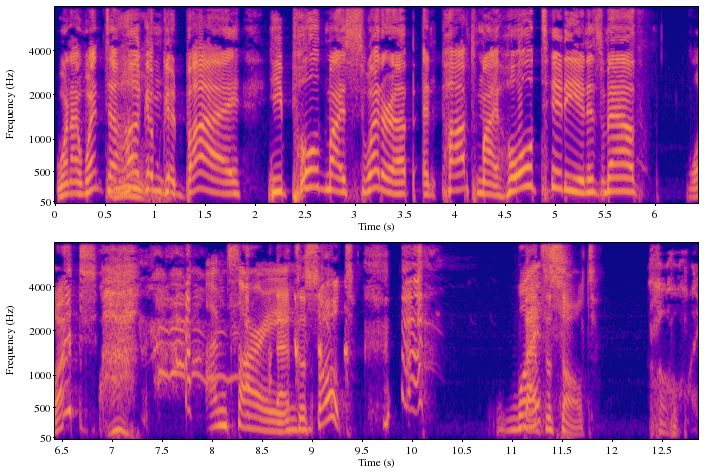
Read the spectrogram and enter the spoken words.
When I went to mm. hug him goodbye, he pulled my sweater up and popped my whole titty in his mouth. What? I'm sorry. That's assault. what? That's assault. Oh my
